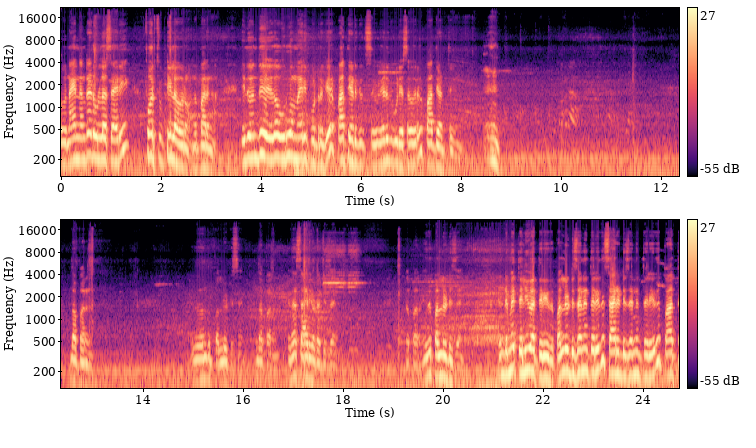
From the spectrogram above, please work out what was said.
ஒரு நைன் ஹண்ட்ரட் உள்ள சாரீ ஃபோர் ஃபிஃப்டியில் வரும். இந்த பாருங்கள் இது வந்து ஏதோ உருவம் மாதிரி போட்டிருக்கு. பார்த்து எடுக்க எடுக்கக்கூடிய சகோதரர்கள் பார்த்து எடுத்துக்கங்க. இந்த பாருங்கள் இது வந்து பல்லு டிசைன் இந்த பாருங்க. இதுதான் சாரியோட டிசைன் இந்த பாருங்க. இது பல்லு டிசைன் ரெண்டுமே தெளிவாக தெரியுது. பல்லு டிசைனும் தெரியுது சாரி டிசைனும் தெரியுது. பார்த்து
